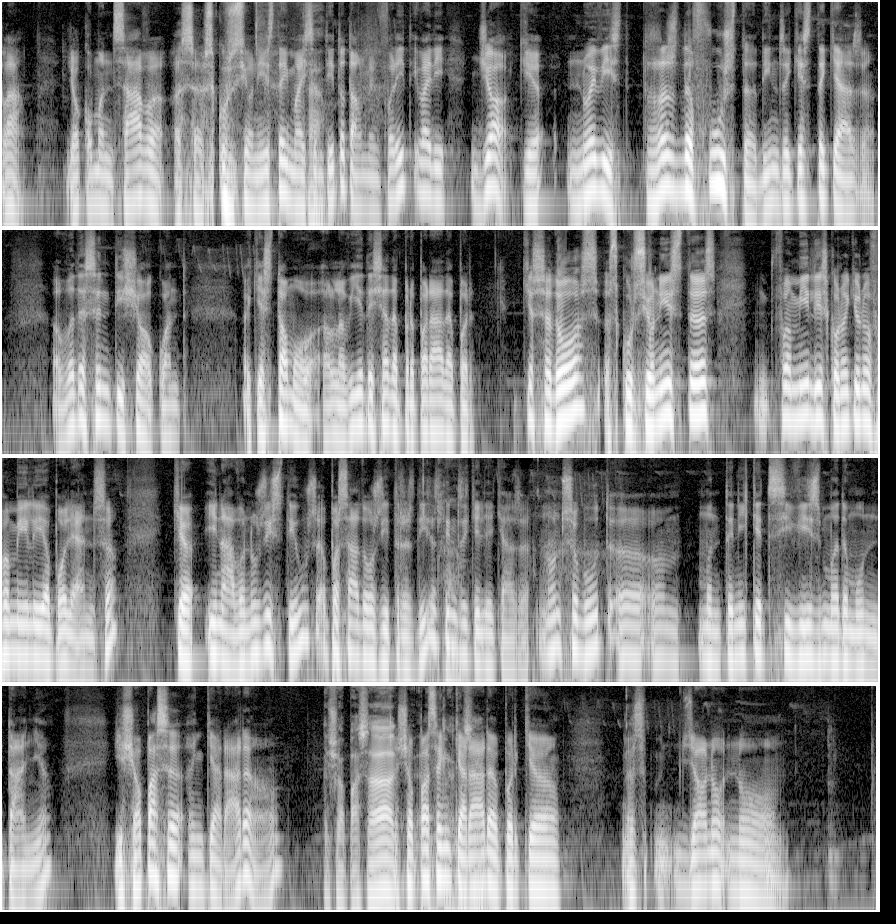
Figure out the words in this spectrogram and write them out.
Clar, jo començava a ser excursionista i m'he sentit totalment ferit i vaig dir, jo que no he vist res de fusta dins aquesta casa, haver de sentir això quan aquest home l'havia deixada preparada per caçadors, excursionistes, famílies, conec una família a Pollença, que hi anaven els estius a passar dos i tres dies dins aquella casa. No han sabut eh, eh, mantenir aquest civisme de muntanya i això passa encara ara, eh? Això passa... Això passa encara ara, perquè es, jo no, no,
